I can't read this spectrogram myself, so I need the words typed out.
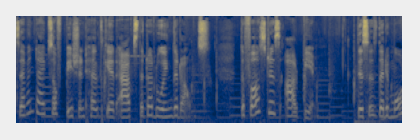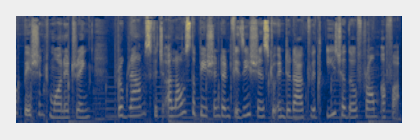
seven types of patient healthcare apps that are doing the rounds. The first is RPM. This is the remote patient monitoring programs which allows the patient and physicians to interact with each other from afar.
